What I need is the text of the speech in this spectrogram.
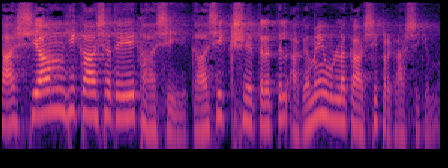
കാശ്യാം ഹി കാശത്തെ കാശി. കാശി ക്ഷേത്രത്തിൽ അകമേയുള്ള കാശി പ്രകാശിക്കുന്നു.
